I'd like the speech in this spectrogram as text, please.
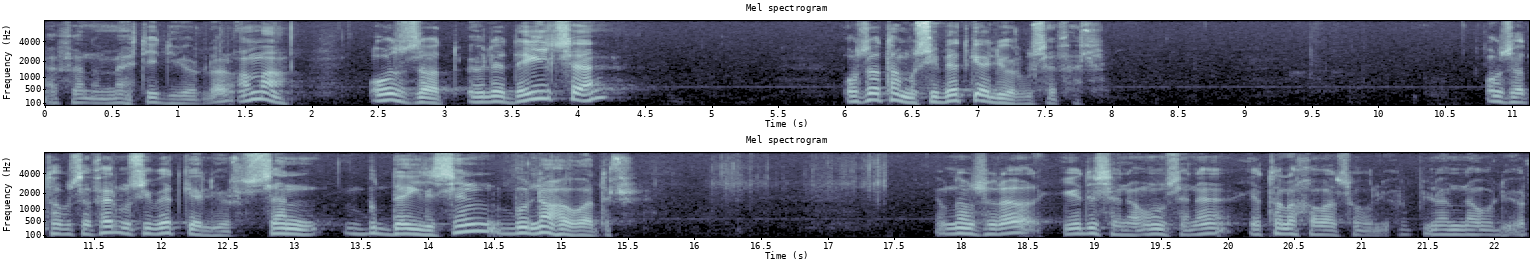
efendim Mehdi diyorlar ama o zat öyle değilse o zata musibet geliyor bu sefer. O zata bu sefer musibet geliyor. Sen bu değilsin, bu ne havadır? Ondan sonra 7 sene, 10 sene yatalak havası oluyor, bilmem ne oluyor.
